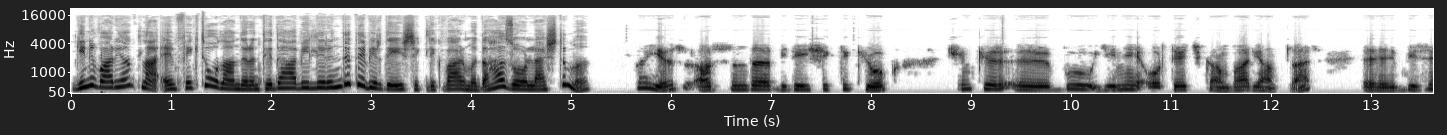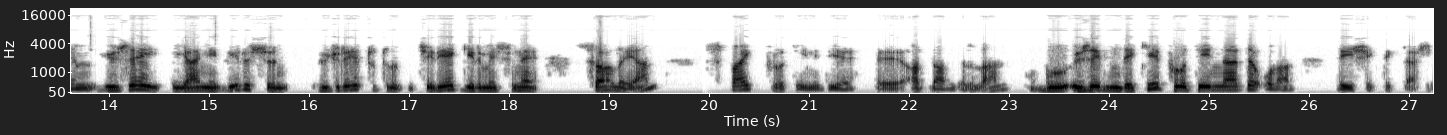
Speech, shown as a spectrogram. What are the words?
yeni varyantla enfekte olanların tedavilerinde de bir değişiklik var mı? Daha zorlaştı mı? Hayır, aslında bir değişiklik yok. Çünkü e, bu yeni ortaya çıkan varyantlar e, bizim yüzey yani virüsün hücreye tutunup içeriye girmesine sağlayan spike proteini diye e, adlandırılan bu üzerindeki proteinlerde olan değişiklikler.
